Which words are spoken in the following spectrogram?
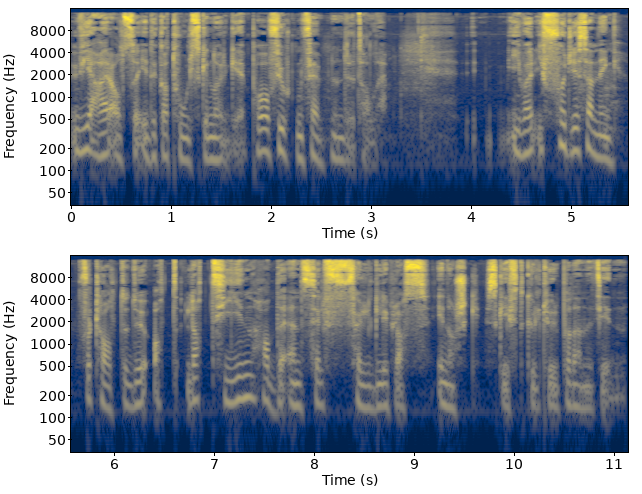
vi er altså i det katolske Norge på 1400-1500-tallet. Ivar, i forrige sending fortalte du at latin hadde en selvfølgelig plass i norsk skriftkultur på denne tiden.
